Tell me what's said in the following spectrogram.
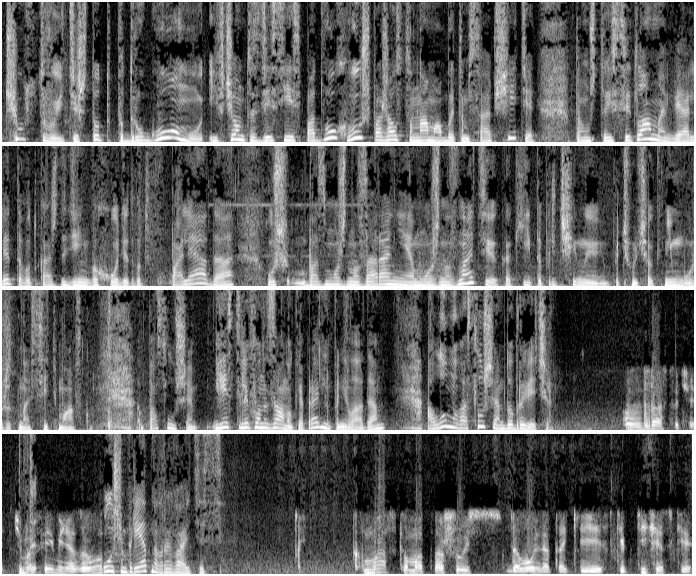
чувствуете что-то по-другому, и в чем-то здесь есть подвох, вы уж, пожалуйста, нам об этом сообщите, потому что и Светлана, и Виолетта вот каждый день выходят вот в поля, да, уж, возможно, заранее можно знать э, какие-то причины, почему человек не может носить маску. Послушаем. Есть телефонный звонок, я правильно поняла, да? Алло, мы вас слушаем, добрый вечер. Здравствуйте, Тимофей меня зовут. Очень приятно, врывайтесь. К маскам отношусь довольно-таки скептически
